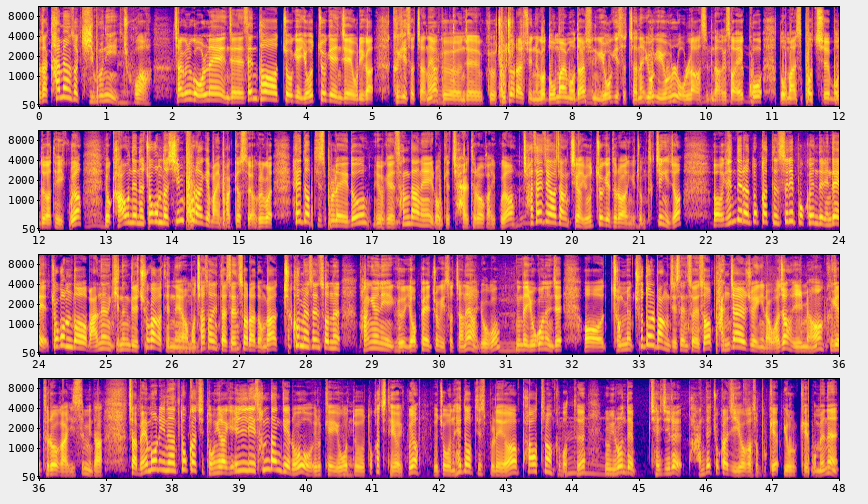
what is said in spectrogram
딱 타면서 기분이 좋아. 자 그리고 원래 이제 센터 쪽에 요쪽에 이제 우리가 그게 있었잖아요. 그 이제 그 조절할 수 있는 거 노말 모드 할 수 있는 게 여기 있었잖아요. 여기 요걸로 올라갔습니다. 그래서 에코, 노말, 스포츠 모드가 돼 있고요. 요 가운데는 조금 더 심플하게 많이 바뀌었어요. 그리고 헤드업 디스플레이도 이렇게 상단에 이렇게 잘 들어가 있고요. 차세 제어 장치가 요쪽에 들어가는 게 좀 특징이죠. 어, 핸들은 똑같은 3포크 핸들인데 조금 더 많은 기능들이 추가가 됐네요. 뭐 차선 이탈 센서라던가 측후면 센서는 당연히 그 옆에 쪽에 있었잖아요. 요거. 근데 요거는 이제 어, 정면 추돌 방지 센서에서 반자율 주행이라고 하죠. 일명 그게 들어가 있습니다. 자 메모리는 똑같이 동일하게 1, 2, 3단계로 이렇게 요것도 똑같이 되어 있고요. 요쪽은 헤드업 디스플레이어, 파워 트렁크 버튼 그리고 이런데 재질을 반대쪽까지 이어가서 볼게요. 이렇게 보면은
